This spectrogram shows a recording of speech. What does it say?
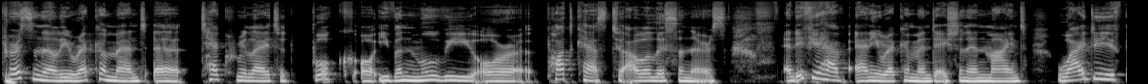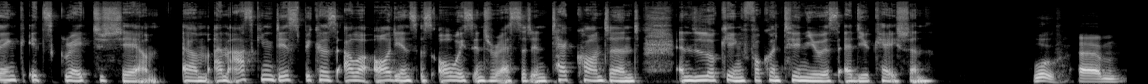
personally recommend a tech related book or even movie or podcast to our listeners? And if you have any recommendation in mind, why do you think it's great to share? Um, I'm asking this because our audience is always interested in tech content and looking for continuous education. Whoa. Um,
